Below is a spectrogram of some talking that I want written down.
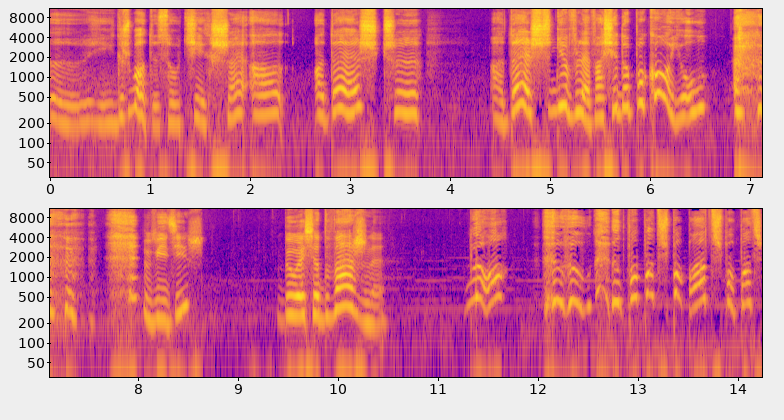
Y, I grzmoty są cichsze, a, a deszcz. y, A deszcz nie wlewa się do pokoju. Widzisz? Byłeś odważny. No, popatrz, popatrz, popatrz,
